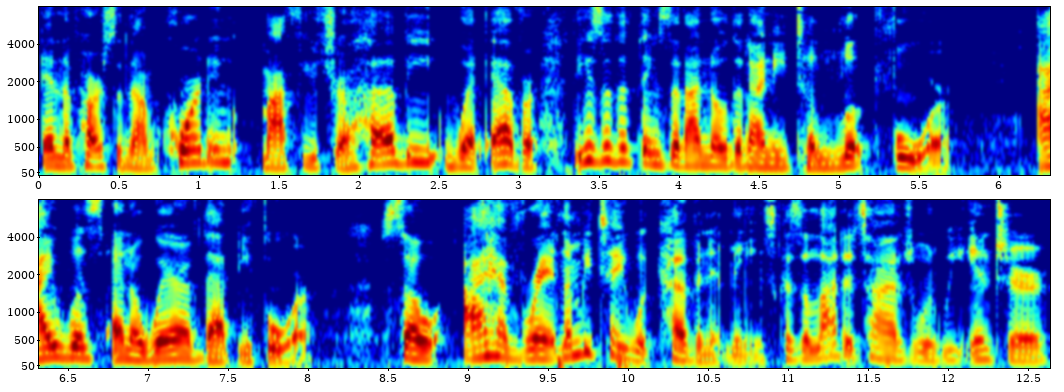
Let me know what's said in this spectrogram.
in the person that I'm courting, my future hubby, whatever. These are the things that I know that I need to look for. I was unaware of that before. So I have read, let me tell you what covenant means. Because a lot of times when we enter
